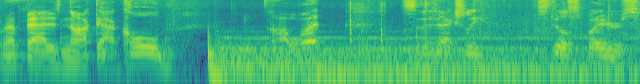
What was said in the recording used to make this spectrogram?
Well, that bat is knocked out cold. Oh, what? So there's actually still spiders.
